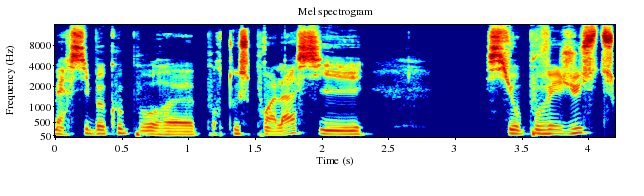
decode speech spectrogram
merci beaucoup pour, euh, pour tout ce point-là. Si, si on pouvait juste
